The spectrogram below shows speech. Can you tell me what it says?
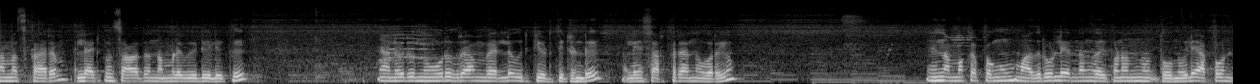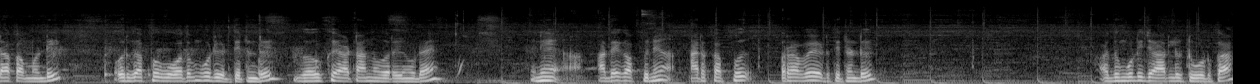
നമസ്കാരം. എല്ലാവർക്കും സ്വാഗതം നമ്മളെ വീഡിയോയിലേക്ക്. ഞാനൊരു നൂറ് ഗ്രാം വെല്ലം ഉരുക്കിയെടുത്തിട്ടുണ്ട്. അല്ലെങ്കിൽ ശർക്കര എന്ന് പറയും. ഇനി നമുക്കെപ്പോഴും മധുരമുള്ള എന്തെങ്കിലും കഴിക്കണമെന്ന് തോന്നൂലേ അപ്പം ഉണ്ടാക്കാൻ വേണ്ടി ഒരു കപ്പ് ഗോതമ്പ് കൂടി എടുത്തിട്ടുണ്ട്. ഗൗക്ക് ആട്ടാന്ന് പറയും ഇവിടെ. ഇനി അതേ കപ്പിന് അര കപ്പ് റവ എടുത്തിട്ടുണ്ട്. അതും കൂടി ജാറിലിട്ട് കൊടുക്കാം.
